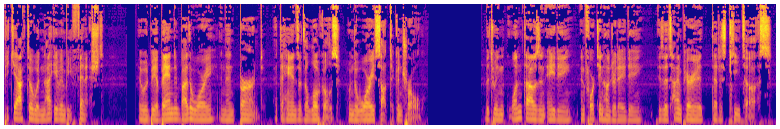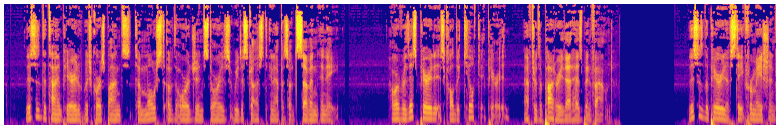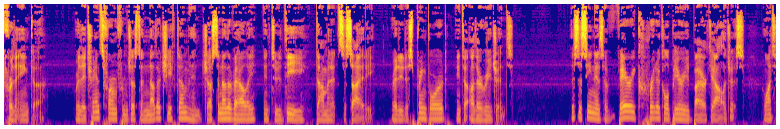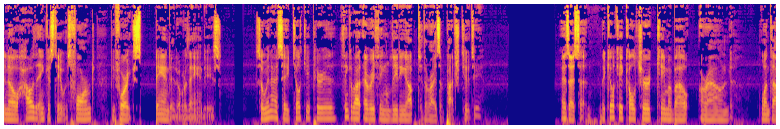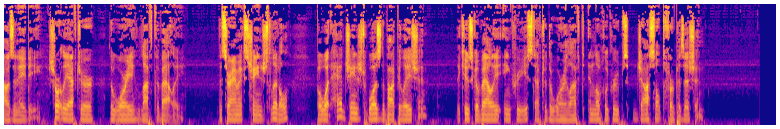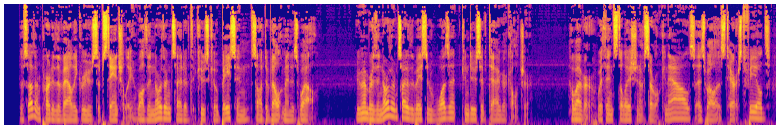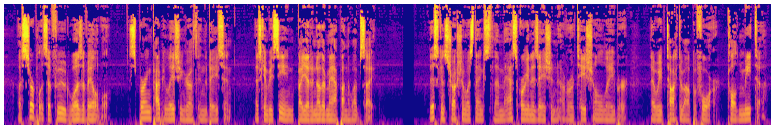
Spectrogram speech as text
Pikillacta would not even be finished. It would be abandoned by the Wari and then burned at the hands of the locals whom the Wari sought to control. Between 1000 AD and 1400 AD is the time period that is key to us. This is the time period which corresponds to most of the origin stories we discussed in episodes 7 and 8. However, this period is called the Killke period, after the pottery that has been found. This is the period of state formation for the Inca, where they transform from just another chiefdom in just another valley into the dominant society, ready to springboard into other regions. This is seen as a very critical period by archaeologists want to know how the Inca state was formed before it expanded over the Andes. So when I say Killke period, think about everything leading up to the rise of Pachacuti. As I said, the Killke culture came about around 1000 AD, shortly after the Wari left the valley. The ceramics changed little, but what had changed was the population. The Cusco Valley increased after the Wari left, and local groups jostled for position. The southern part of the valley grew substantially, while the northern side of the Cusco Basin saw development as well. Remember, the northern side of the basin wasn't conducive to agriculture. However, with installation of several canals, as well as terraced fields, a surplus of food was available, spurring population growth in the basin, as can be seen by yet another map on the website. This construction was thanks to the mass organization of rotational labor that we've talked about before, called Mita.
